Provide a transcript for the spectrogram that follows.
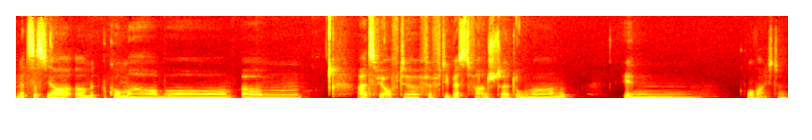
letztes Jahr äh, mitbekommen habe, ähm, als wir auf der 50 Best Veranstaltung waren in wo war ich denn?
